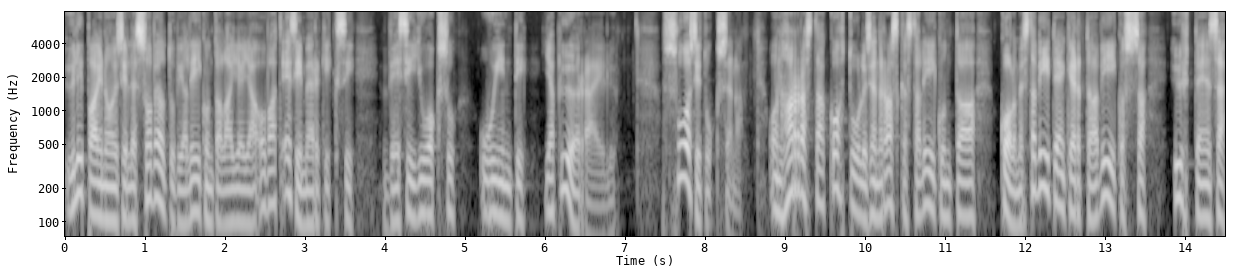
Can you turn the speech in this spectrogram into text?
Ylipainoisille soveltuvia liikuntalajeja ovat esimerkiksi vesijuoksu, uinti ja pyöräily. Suosituksena on harrastaa kohtuullisen raskasta liikuntaa kolmesta viiteen kertaa viikossa yhteensä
